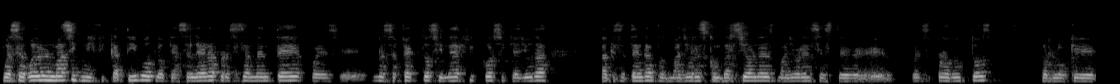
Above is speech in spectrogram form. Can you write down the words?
pues se vuelven más significativos, lo que acelera precisamente pues eh, unos efectos sinérgicos y que ayuda a que se tengan pues mayores conversiones, mayores este, pues, productos, por lo que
